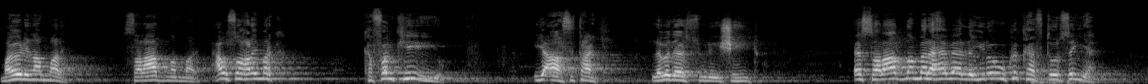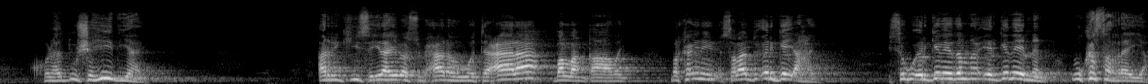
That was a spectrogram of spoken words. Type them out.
maydhina male salaadna male. Maxaa soo haray marka kafankii iyo iyo aasitaankii. Labadaasuu leeyay shahiidku. Ee salaadna malaha baa la yidhi uu ka kaaftoonsan yahay. Kol hadduu shahiid yahay arrinkiisa ilaahay baa subxaanahu wa tacaala ballan qaaday. Marka inay salaaddu ergey ahay isagu ergadeedan ergadeennan wuu ka sarreeya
